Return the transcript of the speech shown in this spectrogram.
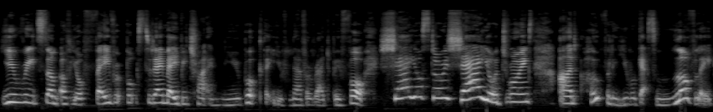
you read some of your favourite books today. Maybe try a new book that you've never read before. Share your stories, share your drawings, and hopefully you will get some lovely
